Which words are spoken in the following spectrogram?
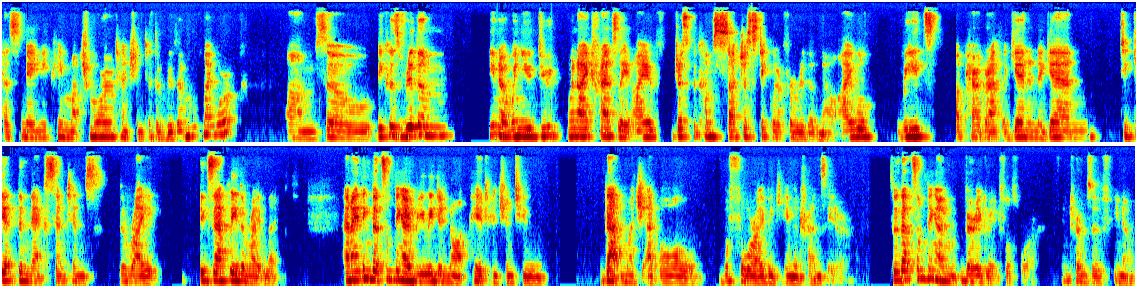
has made me pay much more attention to the rhythm of my work. Um, so because rhythm, you know, when you do, when I translate, I've just become such a stickler for rhythm now. I will read a paragraph again and again to get the next sentence the right, exactly the right length. And I think that's something I really did not pay attention to that much at all before I became a translator. So that's something I'm very grateful for in terms of, you know,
